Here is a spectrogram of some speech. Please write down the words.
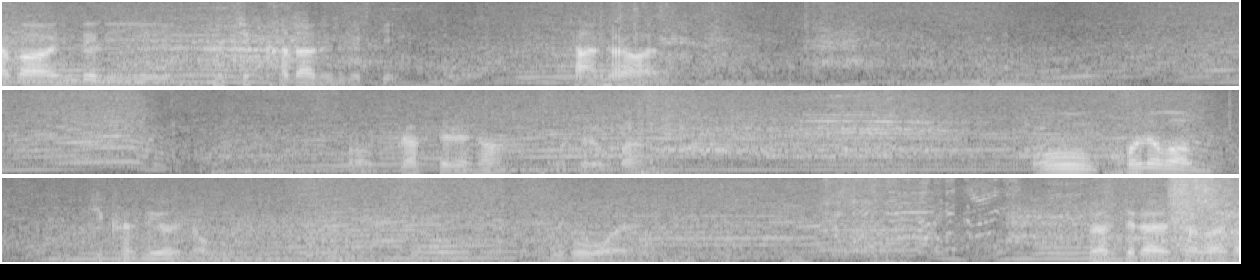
차가 핸들이 묵직하다는 느낌? 잘 안 돌아가요. 어, 브락셀에서 어, 들어올까? 오, 코너가 묵직한데요, 너무. 무거워요. 브락셀에서 가서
